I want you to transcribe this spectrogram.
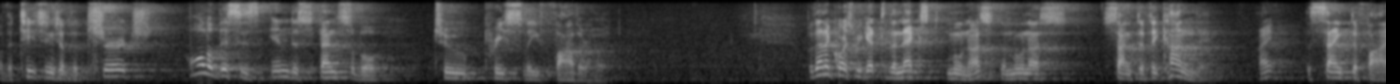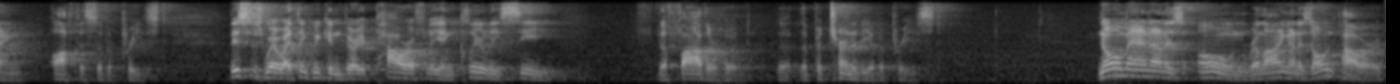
of the teachings of the church, all of this is indispensable to priestly fatherhood. But then, of course, we get to the next munus, the munus sanctificandi, right? The sanctifying office of a priest. This is where I think we can very powerfully and clearly see the fatherhood, the, the paternity of a priest. No man on his own, relying on his own power,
